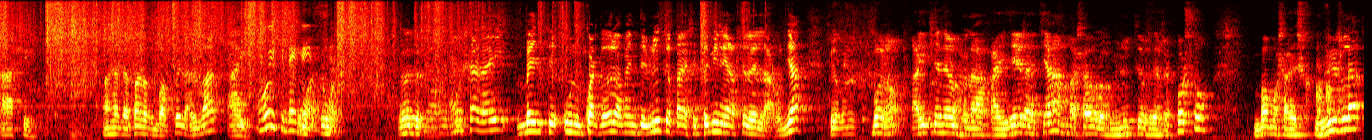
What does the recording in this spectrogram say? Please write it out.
así. Vamos a taparlo con papel albal, ahí. Ui, que delícia. Toma, toma. Vamos a dejar ahí 20, un cuarto de hora o 20 minutos para que se termine de hacer el arroz ya. Pero bueno, ahí tenemos la paellera ya, han pasado los minutos de reposo. Vamos a descubrirla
